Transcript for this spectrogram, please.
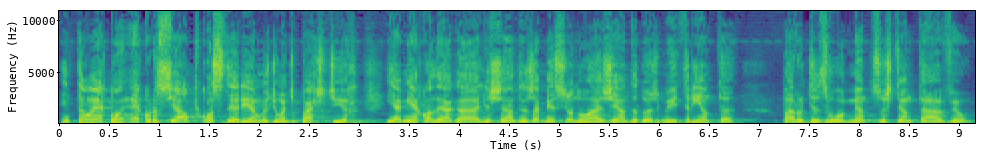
Então é, é, crucial que consideremos de onde partir. E a minha colega Alexandra já mencionou a Agenda 2030 para o Desenvolvimento Sustentável.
